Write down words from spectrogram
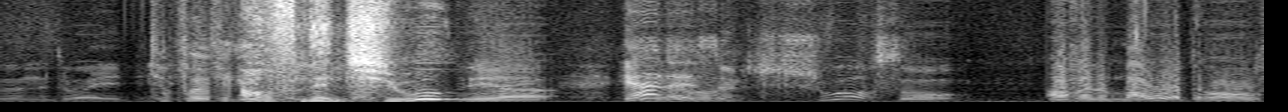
so eine dumme Idee. Ich habe voll Leben Auf verloren. nen Schuh? Ja. Ja, da Ja. ist so ein Schuh auf so, Auf eine Mauer drauf.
